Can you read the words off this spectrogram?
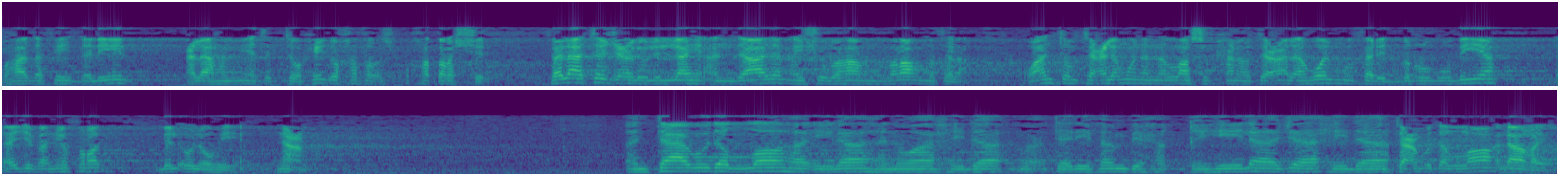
وهذا فيه دليل على أهمية التوحيد وخطر الشرك. فلا تجعلوا لله أندادا أي شبهاء ونظراء مثلا وأنتم تعلمون أن الله سبحانه وتعالى هو المنفرد بالربوبية يجب أن يفرد بالألوهية. نعم. أن تعبد الله إلها واحدا معترفا بحقه لا جاحدا. أن تعبد الله لا غير.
